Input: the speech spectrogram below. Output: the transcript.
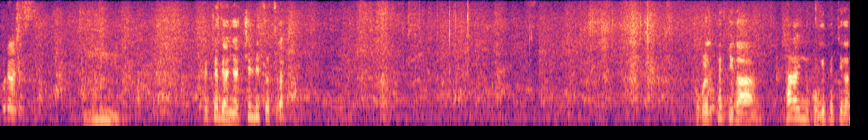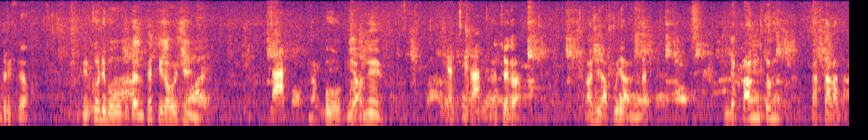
뿌려줬어. 음, 케첩이 아니라 칠리 소스 같아. 어, 그래도 패티가 살아있는 고기 패티가 들어있어요. 길거리 버거보다는 패티가 훨씬 나 낫고 이 안에 야채가 야채가 맛이 나쁘지 않은데? 근데 빵이 좀 딱딱하다.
